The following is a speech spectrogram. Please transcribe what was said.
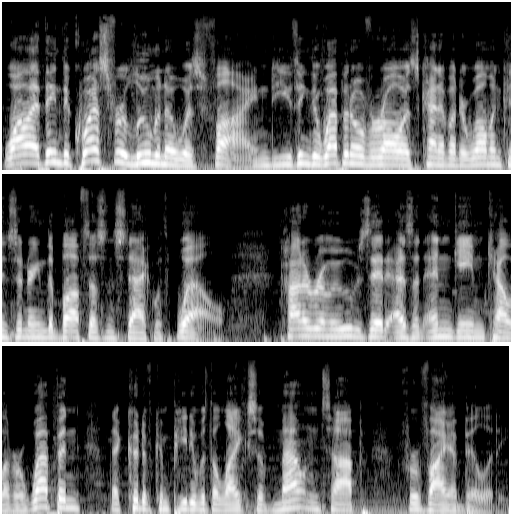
While I think the quest for Lumina was fine, do you think the weapon overall is kind of underwhelming considering the buff doesn't stack with well? Kind of removes it as an endgame caliber weapon that could have competed with the likes of Mountaintop for viability.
